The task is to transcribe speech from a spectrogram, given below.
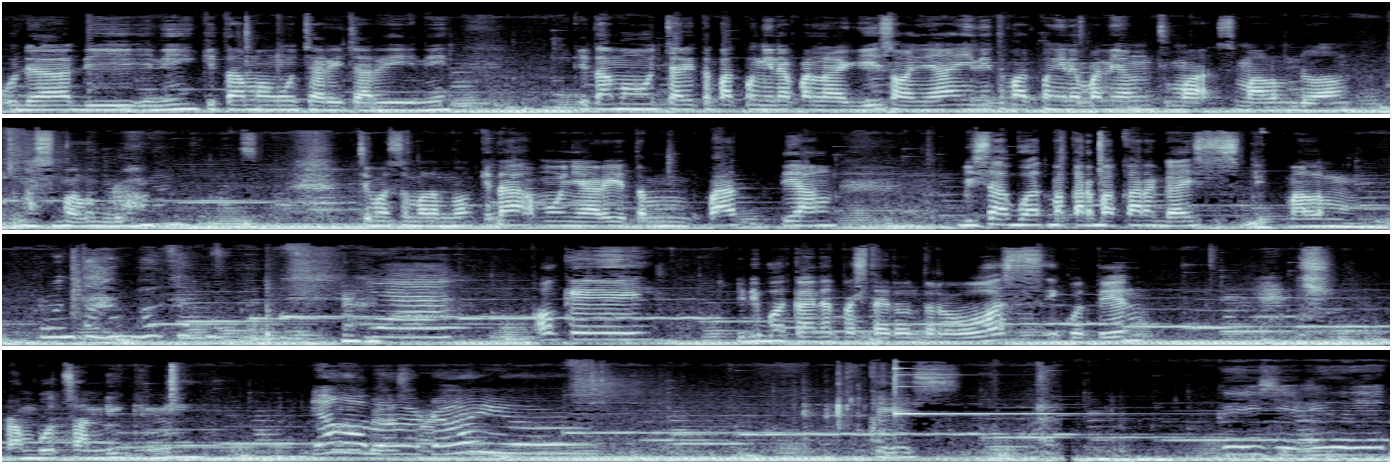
Udah di ini kita mau cari-cari ini. Kita mau cari tempat penginapan lagi, soalnya ini tempat penginapan yang cuma semalam doang. Cuma semalam doang. Cuma semalam doang. Kita mau nyari tempat yang bisa buat bakar-bakar guys di malam. Ya. Oke. Jadi buat kalian tetap stay tune terus, ikutin. Rambut Sandi gini. Dia nggak berdaya. Oke guys. Guys, jadi lihat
